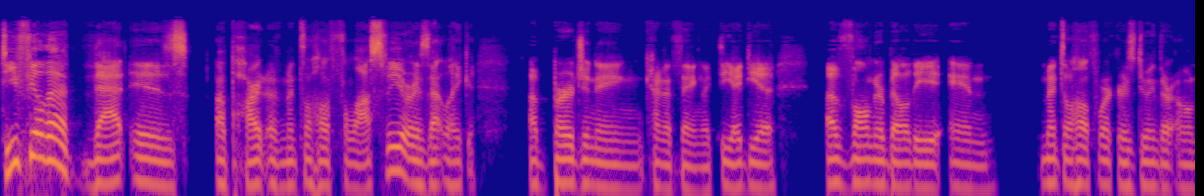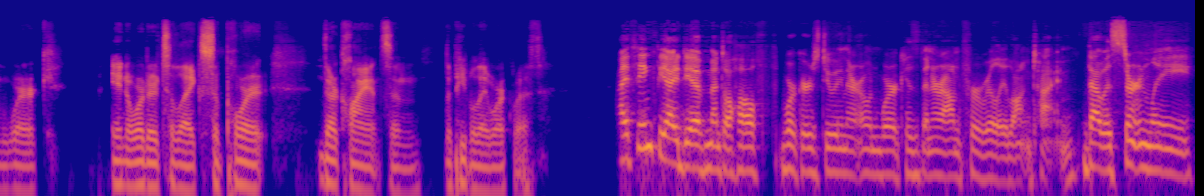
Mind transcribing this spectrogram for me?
do you feel that that is a part of mental health philosophy or is that like a burgeoning kind of thing like the idea of vulnerability and mental health workers doing their own work in order to like support their clients and the people they work with I think the idea of mental health workers doing their own work has been around for a really long time. That was certainly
